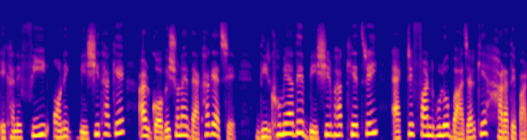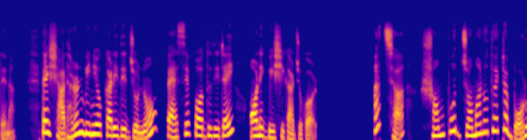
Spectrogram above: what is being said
এখানে ফি অনেক বেশি থাকে আর গবেষণায় দেখা গেছে, দীর্ঘমেয়াদে বেশিরভাগ ক্ষেত্রেই অ্যাক্টিভ ফান্ডগুলো বাজারকে হারাতে পারে না। তাই সাধারণ বিনিয়োগকারীদের জন্য প্যাসিভ পদ্ধতিটাই অনেক বেশি কার্যকর। আচ্ছা সম্পদ জমানো তো একটা বড়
